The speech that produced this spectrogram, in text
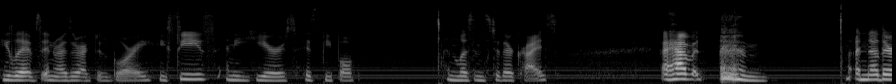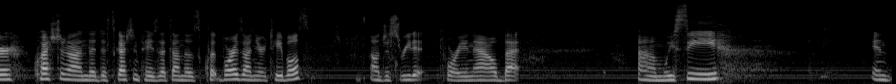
He lives in resurrected glory. He sees and he hears his people and listens to their cries. I have another question on the discussion page that's on those clipboards on your tables. I'll just read it for you now. But um, we see in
